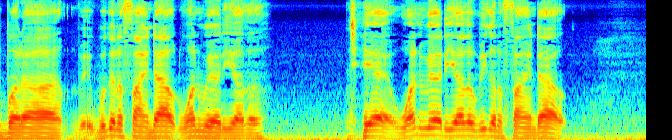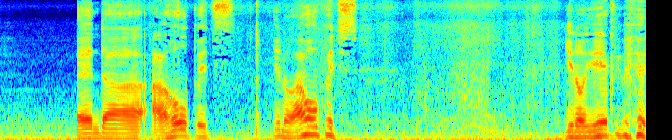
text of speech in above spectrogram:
But uh we're gonna find out one way or the other. Yeah, one way or the other, we're gonna find out. And uh I hope it's you know, I hope it's, you know, you hear people,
